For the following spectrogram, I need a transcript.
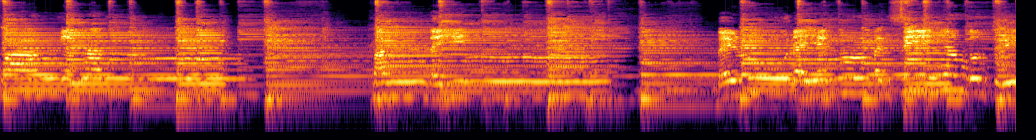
ความเงียบงันพลันได้ยิน ได้รู้ได้เห็นเป็นเสียงดนตรี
